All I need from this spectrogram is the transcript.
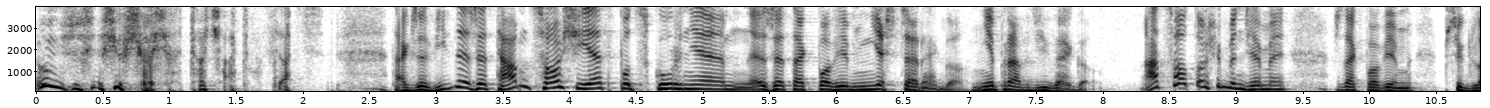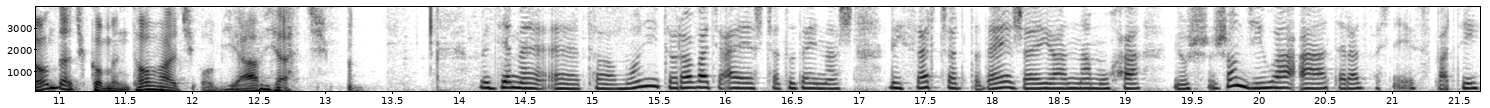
Także widzę, że tam coś jest podskórnie, że tak powiem, nieszczerego, nieprawdziwego. A co, to się będziemy, że tak powiem, przyglądać, komentować, objawiać. Będziemy e, to monitorować, a jeszcze tutaj nasz researcher dodaje, że Joanna Mucha już rządziła, a teraz właśnie jest w partii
